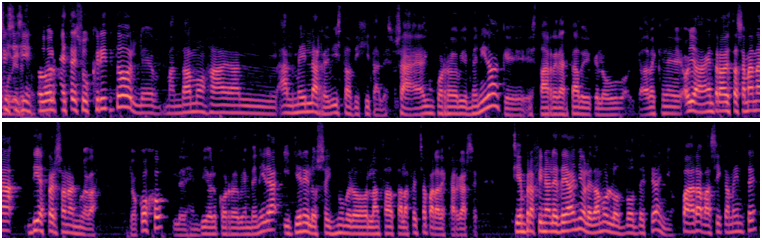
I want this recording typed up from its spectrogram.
sí, sí, sí. Todo el que esté suscrito le mandamos al, al, mail las revistas digitales. O sea, hay un correo de bienvenida que está redactado y que lo cada vez que, oye, han entrado esta semana 10 personas nuevas. Yo cojo, les envío el correo de bienvenida y tiene los seis números lanzados hasta la fecha para descargarse. Siempre a finales de año le damos los dos de este año para básicamente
